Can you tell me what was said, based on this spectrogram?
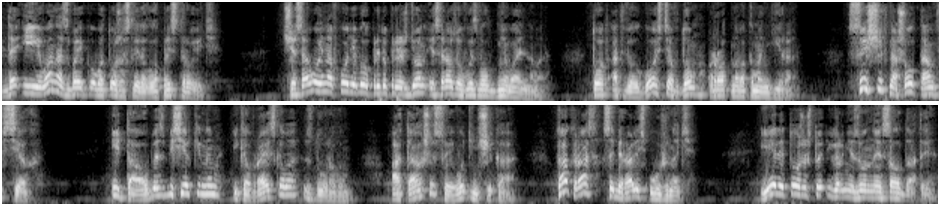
да и Ивана с Байкова тоже следовало пристроить. Часовой на входе был предупрежден и сразу вызвал Дневального. Тот отвел гостя в дом ротного командира. Сыщик нашел там всех. И Таубе с Бесиркиным, и Коврайского с Дуровым, а также своего денщика. Как раз собирались ужинать. Ели то же, что и гарнизонные солдаты.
